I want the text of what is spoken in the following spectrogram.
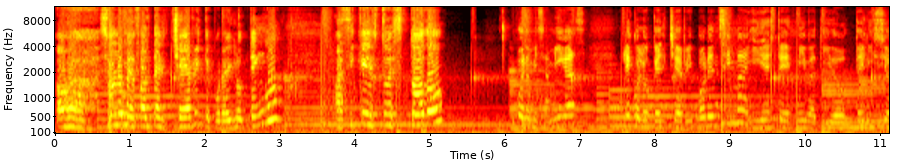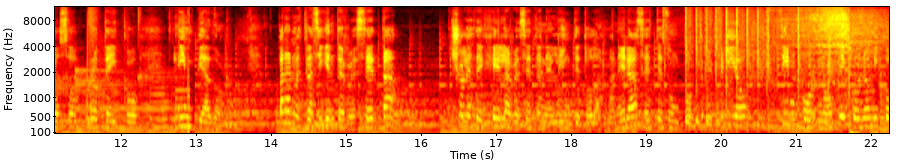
Ah, solo me falta el cherry, que por ahí lo tengo. Así que esto es todo. Bueno, mis amigas, le coloqué el cherry por encima y este es mi batido delicioso, proteico, limpiador. Para nuestra siguiente receta, yo les dejé la receta en el link de todas maneras. Este es un postre frío, sin horno, económico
